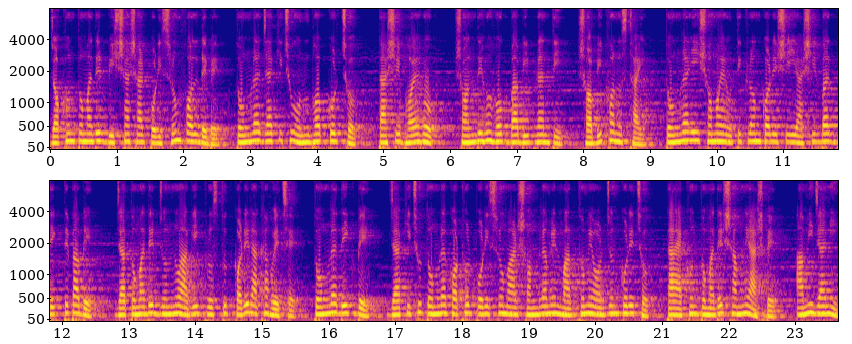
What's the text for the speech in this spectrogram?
যখন তোমাদের বিশ্বাস আর পরিশ্রম ফল দেবে। তোমরা যা কিছু অনুভব করছ, তা সে ভয় হোক, সন্দেহ হোক বা বিভ্রান্তি, সবই ক্ষণস্থায়ী। তোমরা এই সময় অতিক্রম করে সেই আশীর্বাদ দেখতে পাবে, যা তোমাদের জন্য আগেই প্রস্তুত করে রাখা হয়েছে। তোমরা দেখবে, যা কিছু তোমরা কঠোর পরিশ্রম আর সংগ্রামের মাধ্যমে অর্জন করেছ, তা এখন তোমাদের সামনে আসবে। আমি জানি,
